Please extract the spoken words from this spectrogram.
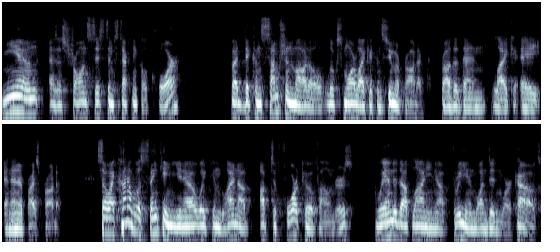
Neon has a strong systems technical core, but the consumption model looks more like a consumer product rather than like a, an enterprise product. So I kind of was thinking, you know, we can line up up to four co-founders. We ended up lining up three and one didn't work out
